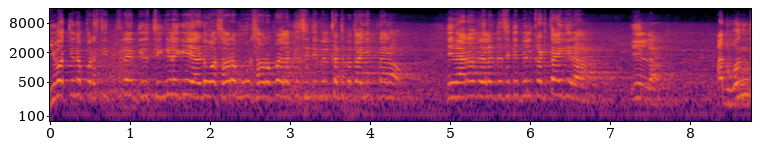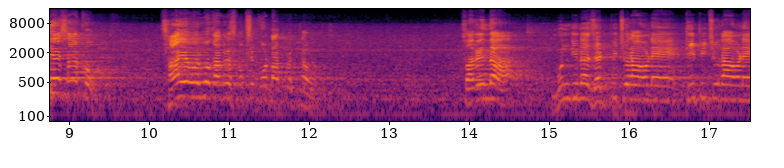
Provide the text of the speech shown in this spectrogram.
ಇವತ್ತಿನ ಪರಿಸ್ಥಿತಿ ತಿಂಗಳಿಗೆ ಎರಡೂವರೆ ಸಾವಿರ, ಮೂರು ಸಾವಿರ ರೂಪಾಯಿ ಎಲೆಕ್ಟ್ರಿಸಿಟಿ ಬಿಲ್ ಕಟ್ಟಬೇಕಾಗಿತ್ತು ನಾನು. ನೀವು ಯಾರಾದರೂ ಎಲೆಕ್ಟ್ರಿಸಿಟಿ ಬಿಲ್ ಕಟ್ತಾ ಇದ್ದೀರಾ? ಇಲ್ಲ. ಅದು ಒಂದೇ ಸಾಕು. ಸಾಯೋವರೆಗೂ ಕಾಂಗ್ರೆಸ್ ಪಕ್ಷಕ್ಕೆ ಓಟ್ ಹಾಕ್ಬೇಕು ನಾವು. ಸೊ ಅದರಿಂದ ಮುಂದಿನ ಝಡ್ ಪಿ ಚುನಾವಣೆ ಟಿ ಪಿ ಚುನಾವಣೆ,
